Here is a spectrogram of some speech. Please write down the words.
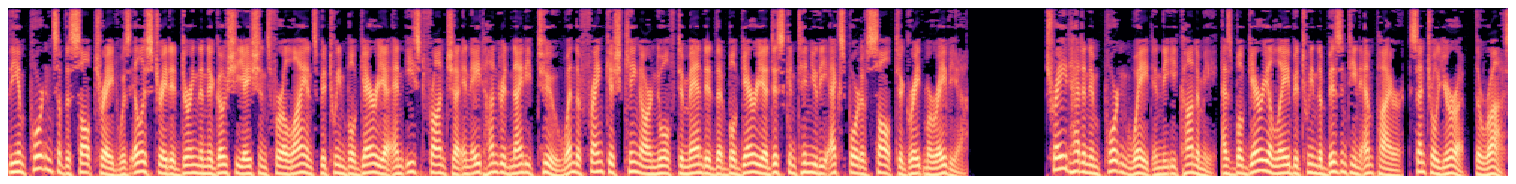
The importance of the salt trade was illustrated during the negotiations for alliance between Bulgaria and East Francia in 892 when the Frankish king Arnulf demanded that Bulgaria discontinue the export of salt to Great Moravia. Trade had an important weight in the economy, as Bulgaria lay between the Byzantine Empire, Central Europe, the Rus,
